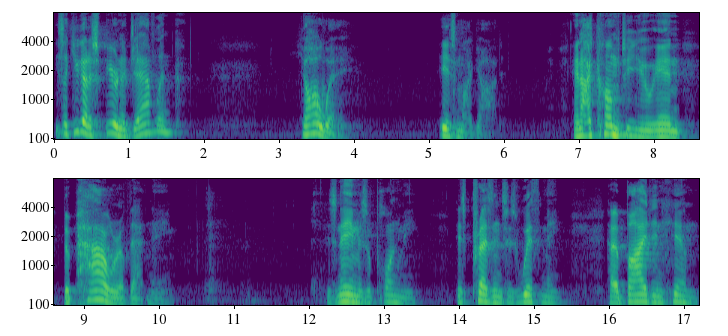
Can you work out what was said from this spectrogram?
he's like, You got a spear and a javelin? Yahweh is my God. And I come to you in the power of that name. His name is upon me. His presence is with me. I abide in him.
